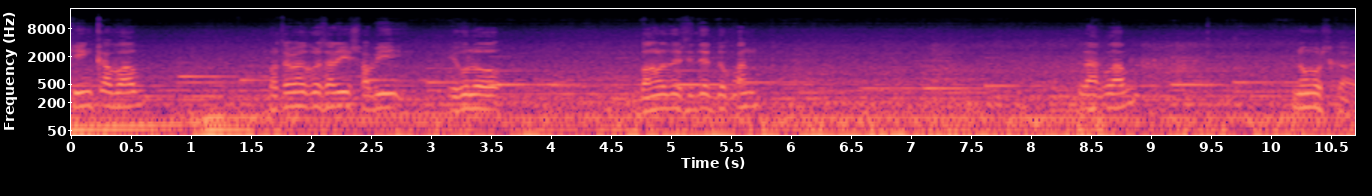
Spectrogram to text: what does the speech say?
king kebab, প্রথমে গ্রোসারি, সবই এগুলো বাংলাদেশিদের দোকান। রাখলাম। নমস্কার।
